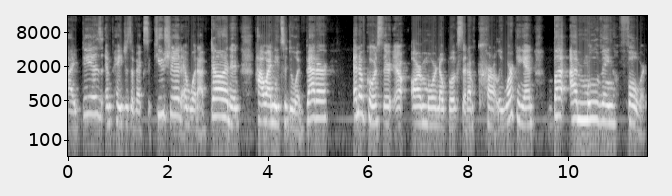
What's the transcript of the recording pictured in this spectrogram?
ideas and pages of execution and what I've done and how I need to do it better. And of course, there are more notebooks that I'm currently working in, but I'm moving forward.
